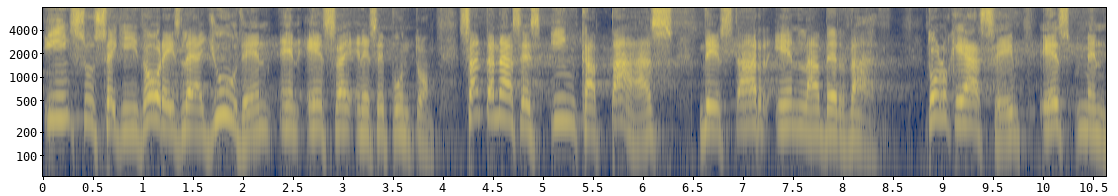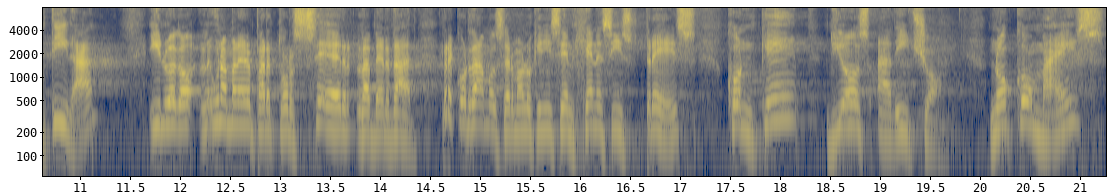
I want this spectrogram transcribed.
y sus seguidores le ayuden en, en ese punto. Satanás es incapaz de estar en la verdad. Todo lo que hace es mentira y luego una manera para torcer la verdad. Recordamos, hermano, lo que dice en Génesis 3, con qué Dios ha dicho, no comáis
